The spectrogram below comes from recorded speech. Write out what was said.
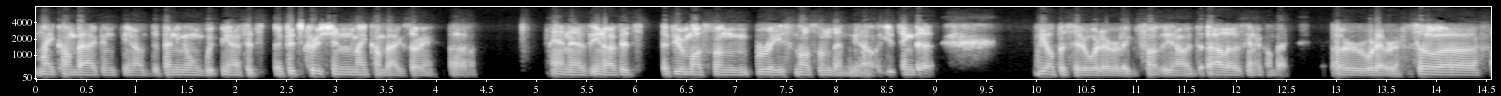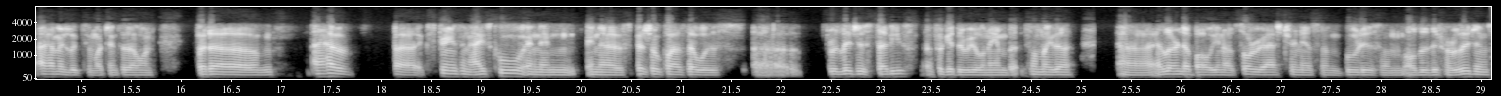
might come back, and you know, depending on you know, if it's if it's Christian, might come back. Sorry, uh, and if you know, if it's if you're Muslim, race Muslim, then you know, you think that the opposite or whatever, like you know, Allah is going to come back or whatever. So uh, I haven't looked too much into that one, but um, I have uh, experience in high school and then in a special class that was uh, religious studies. I forget the real name, but something like that. Uh, I learned about you know Zoroastrianism, Buddhism, all the different religions.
